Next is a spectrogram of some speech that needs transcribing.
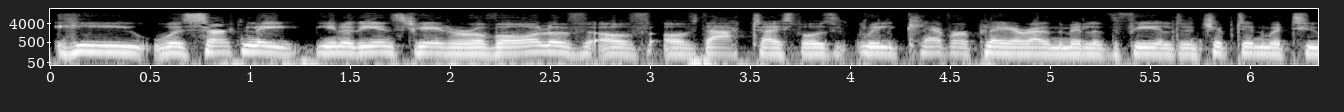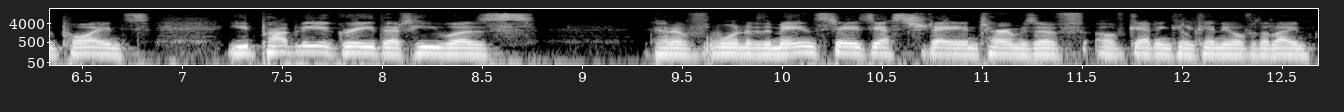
he was certainly, you know, the instigator of all of, of, of that, I suppose, really clever play around the middle of the field and chipped in with two points. You'd probably agree that he was kind of one of the mainstays yesterday in terms of, of getting Kilkenny over the line.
